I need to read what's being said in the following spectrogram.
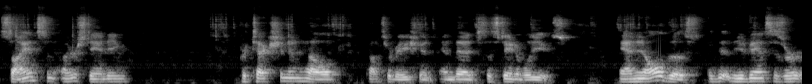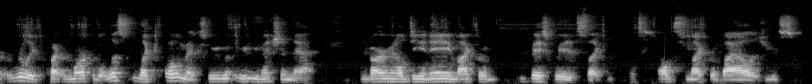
science and understanding, protection and health, conservation, and then sustainable use. And in all of those, the, the advances are really quite remarkable. Let's like omics. We, we mentioned that environmental DNA, micro. Basically, it's like it's all this microbiology. It's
